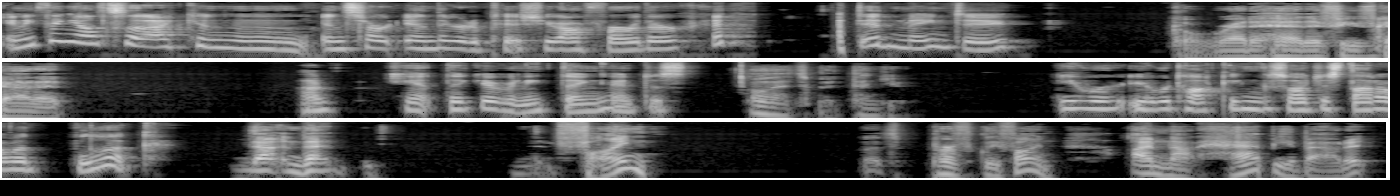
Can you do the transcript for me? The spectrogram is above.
Anything else that I can insert in there to piss you off further? I didn't mean to. go right ahead if you've got it. I can't think of anything. I just Oh, that's good. Thank you. you were you were talking, so I just thought I would look. That, that, fine. That's perfectly fine. I'm not happy about it,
